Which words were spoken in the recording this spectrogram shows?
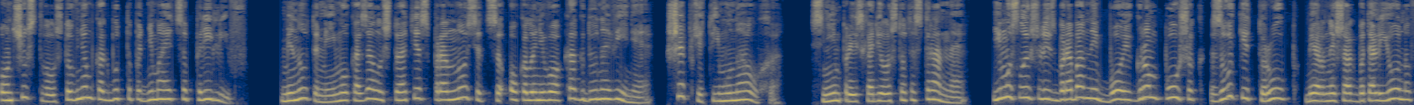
Он чувствовал, что в нем как будто поднимается прилив. Минутами ему казалось, что отец проносится около него, как дуновение, шепчет ему на ухо. С ним происходило что-то странное. Ему слышались барабанный бой, гром пушек, звуки труп, мерный шаг батальонов,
